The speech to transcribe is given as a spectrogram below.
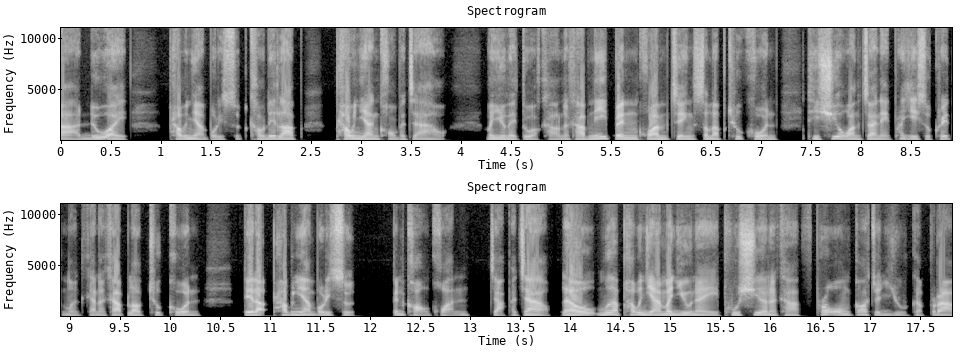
ตาด้วยพระวิญญาณบริสุทธิ์เขาได้รับพระวิญญาณของพระเจ้า มาอยู่ในตัวเขานะครับ นี่เป็นความจริงสำหรับทุกคนที่เชื่อวางใจในพระเยซูคริสต์เหมือนกันนะครับ เราทุกคนได้รับพระวิญญาณบริสุทธิ์เป็นของขวัญจากพระเจ้า แล้วเมื่อพระวิญญาณมาอยู่ในผู้เชื่อนะครับ พระองค์ก็จะอยู่กับเรา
